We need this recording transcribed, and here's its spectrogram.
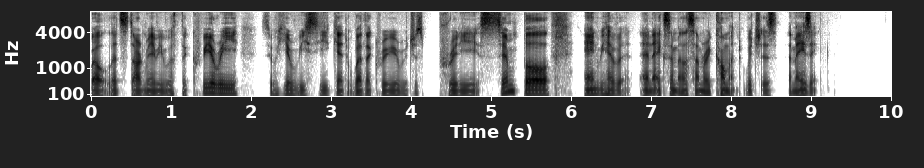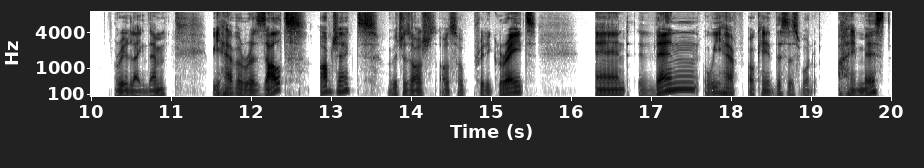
well, let's start maybe with the query. So here we see get weather query, which is pretty simple. And we have an XML summary comment, which is amazing. Really like them. We have a result object, which is also pretty great. And then we have, okay, this is what I missed.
